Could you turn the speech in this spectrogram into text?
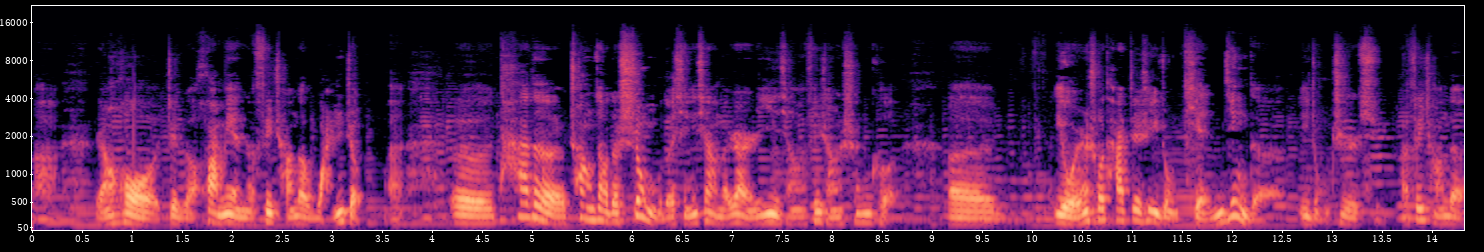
啊，然后这个画面呢非常的完整啊，呃，他的创造的圣母的形象呢，让人印象非常深刻，呃，有人说他这是一种恬静的一种秩序啊，非常的，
